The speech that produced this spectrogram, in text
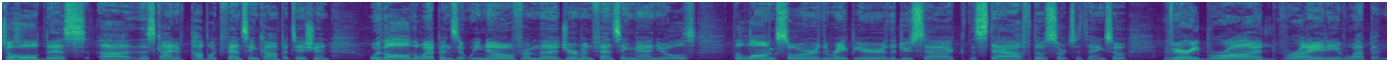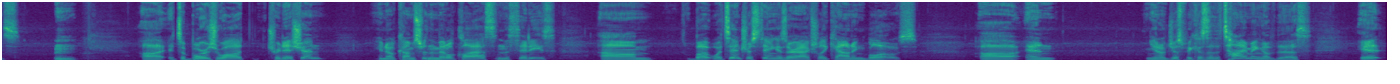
to hold this uh, this kind of public fencing competition with all the weapons that we know from the German fencing manuals the longsword, the rapier, the dusak, the staff, those sorts of things. So, very broad variety of weapons. uh, it's a bourgeois tradition, you know, comes from the middle class in the cities. Um, but what's interesting is they're actually counting blows. Uh, and, you know, just because of the timing of this, it,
